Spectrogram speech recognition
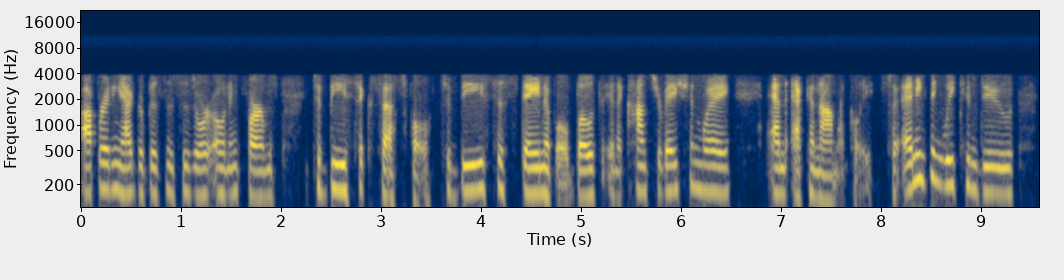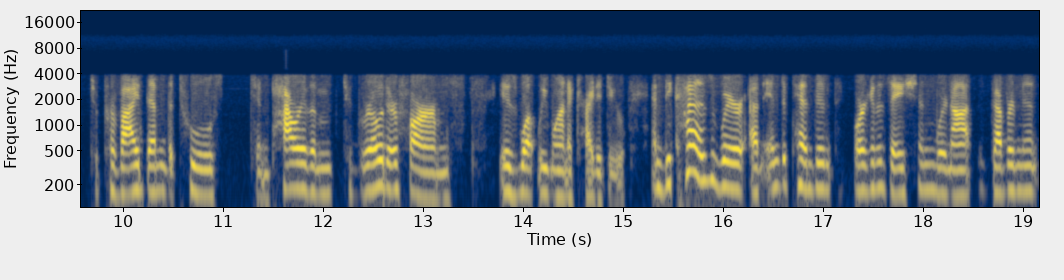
operating agribusinesses or owning farms to be successful, to be sustainable, both in a conservation way and economically. So anything we can do to provide them the tools to empower them to grow their farms is what we want to try to do. And because we're an independent organization, we're not government,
